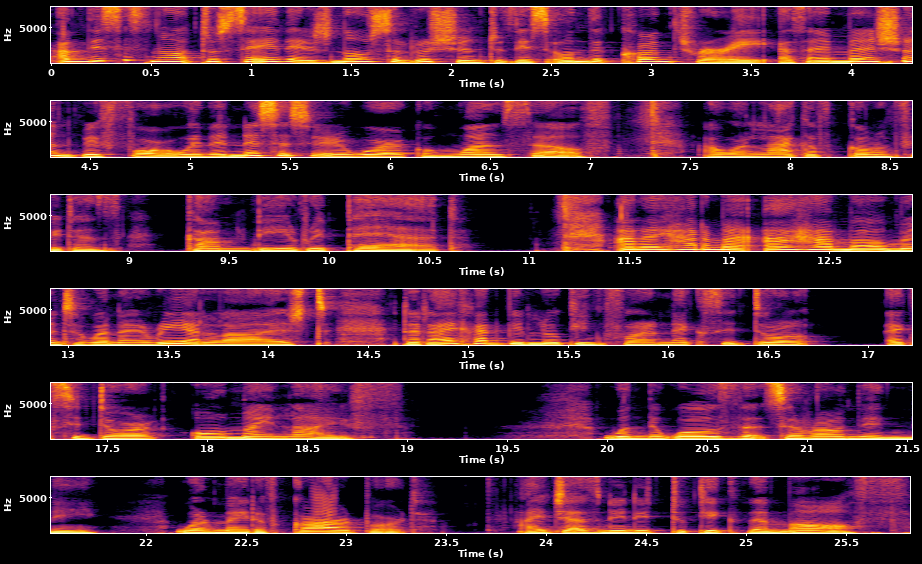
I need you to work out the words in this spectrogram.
And this is not to say there is no solution to this. On the contrary, as I mentioned before, with the necessary work on oneself, our lack of confidence can be repaired. And I had my aha moment when I realized that I had been looking for an exit door exit door all my life when the walls that surrounded me were made of cardboard. I just needed to kick them off.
